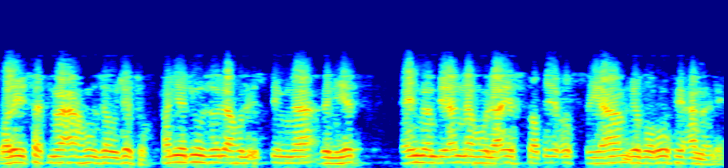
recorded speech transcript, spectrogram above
وليست معه زوجته؟ هل يجوز له الاستمناء باليد علما بأنه لا يستطيع الصيام لظروف عمله؟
